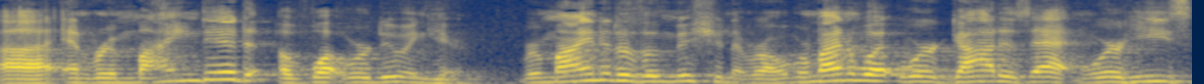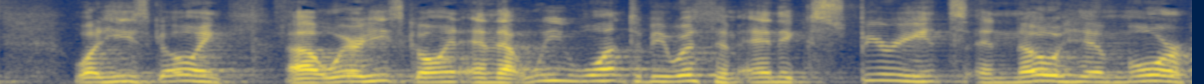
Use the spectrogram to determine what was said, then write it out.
uh, and reminded of what we're doing here. Reminded of the mission that we're on. Reminded what, where God is at and where He's what he's going, uh, where he's going, and that we want to be with him and experience and know him more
